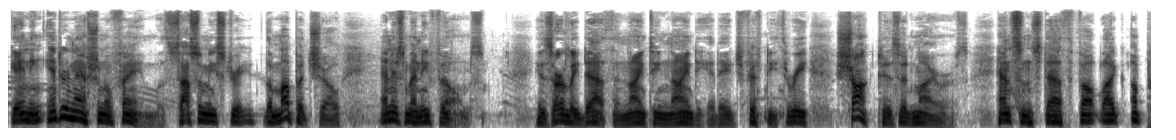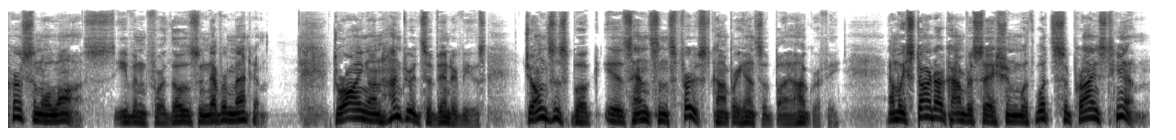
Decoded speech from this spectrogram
gaining international fame with Sesame Street, The Muppet Show, and his many films. His early death in 1990 at age 53 shocked his admirers. Henson's death felt like a personal loss, even for those who never met him. Drawing on hundreds of interviews, Jones's book is Henson's first comprehensive biography, and we start our conversation with what surprised him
